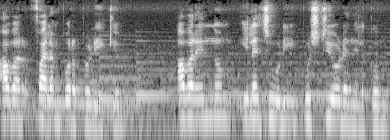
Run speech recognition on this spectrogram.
അവർ ഫലം പുറപ്പെടുവിക്കും. അവർ എന്നും ഇലചൂടി പുഷ്ടിയോടെ നിൽക്കും.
